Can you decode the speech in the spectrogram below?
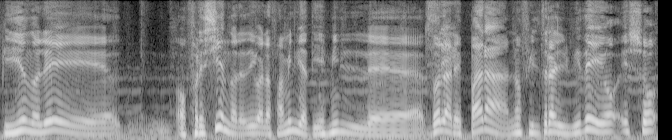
pidiéndole, eh, ofreciéndole, digo, a la familia 10 mil Sí. dólares para no filtrar el video. Eso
